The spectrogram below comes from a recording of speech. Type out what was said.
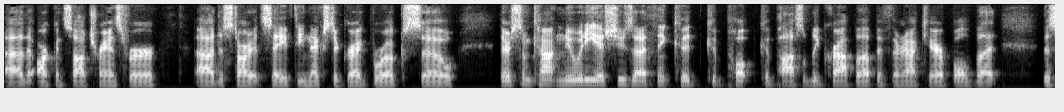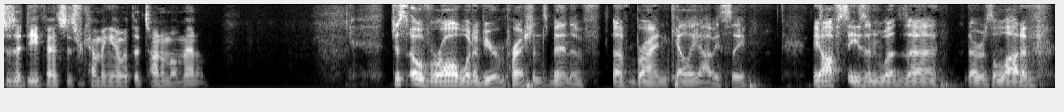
uh, the Arkansas transfer, uh, to start at safety next to Greg Brooks. So there's some continuity issues that I think could could could possibly crop up if they're not careful. But this is a defense that's coming in with a ton of momentum just overall, what have your impressions been of of Brian Kelly? Obviously, the offseason was uh, there was a lot of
